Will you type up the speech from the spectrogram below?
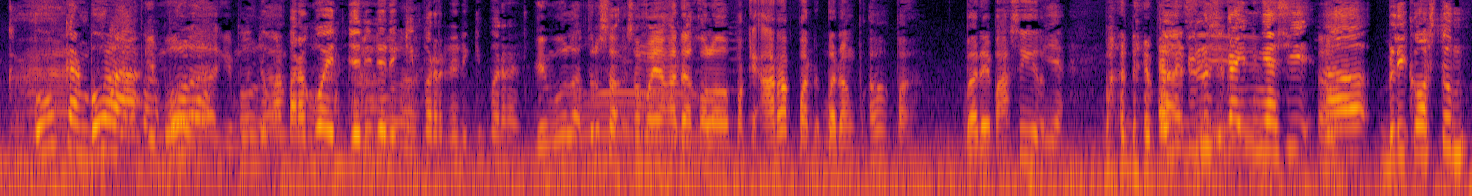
Bukan bola. Game bola, game bola. Tonjokan Paraguay. Jadi dari kiper, dari kiper. Game bola. Terus Oh. sama yang ada kalau pakai Arab badang apa Pak? Badai pasir. Iya. Badai Eh, lu pasir. dulu suka ini gak sih eh, beli kostum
